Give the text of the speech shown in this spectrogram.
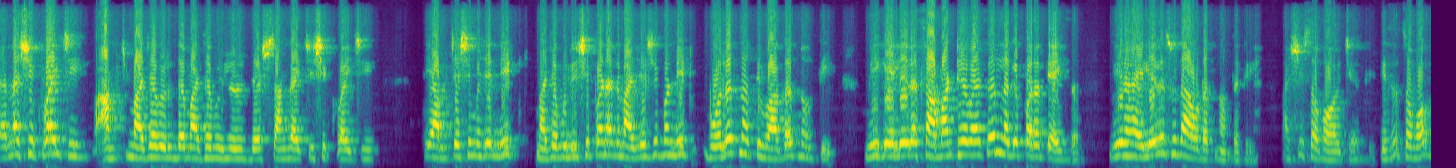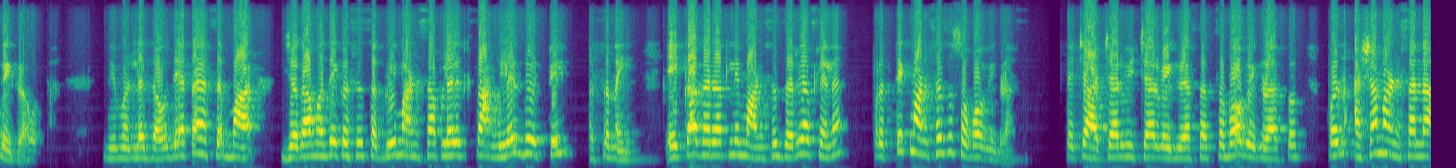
त्यांना शिकवायची आमची माझ्या विरुद्ध माझ्या मुलीविरुद्ध सांगायची शिकवायची. ती आमच्याशी म्हणजे नीट माझ्या मुलीशी पण आणि माझ्याशी पण नीट बोलत नव्हती वागत नव्हती. मी गेलेलं सामान ठेवायचं लगे परत यायचं. मी राहिलेलं सुद्धा आवडत नव्हतं तिला. अशी स्वभावाची होती. तिचा स्वभाव वेगळा होता. मी म्हटलं जाऊ दे आता जगामध्ये कसं सगळी माणसं आपल्याला चांगलेच भेटतील असं नाही. एका घरातले माणसं जरी असले ना प्रत्येक माणसाचा स्वभाव वेगळा असतो. त्याचे आचार विचार वेगळे असतात स्वभाव वेगळा असतो. पण अशा माणसांना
